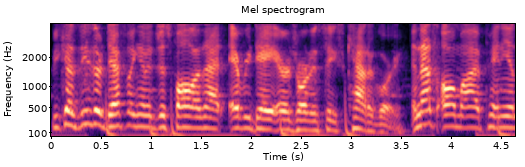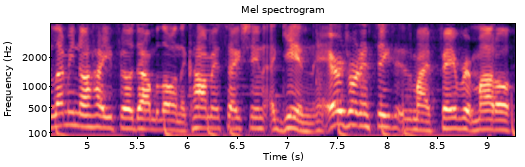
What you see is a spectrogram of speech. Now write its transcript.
because these are definitely gonna just fall in that everyday Air Jordan 6 category. And that's all my opinion. Let me know how you feel down below in the comment section. Again, the Air Jordan 6 is my favorite model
